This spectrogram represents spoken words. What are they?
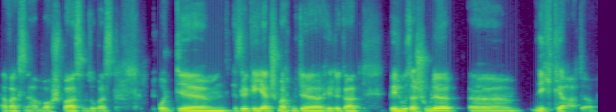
Erwachsene haben auch Spaß an sowas. Und ähm, Silke Jentsch macht mit der Hildegard Belusa Schule äh, nicht Theater,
